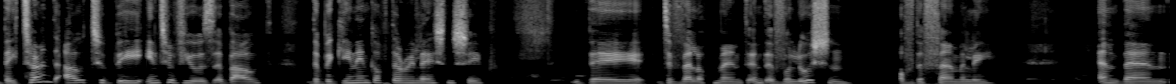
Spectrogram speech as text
they turned out to be interviews about the beginning of the relationship, the development and evolution of the family, and then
